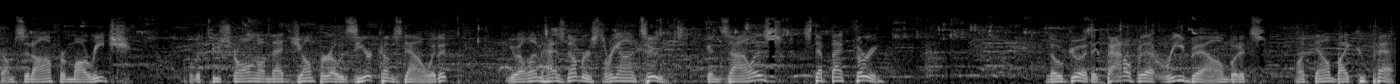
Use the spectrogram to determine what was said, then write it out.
dumps it off for Marich. A little bit too strong on that jumper. Ozier comes down with it. ULM has numbers three on two. Gonzalez, step back three. No good. They battle for that rebound, but it's let down by Coupette.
